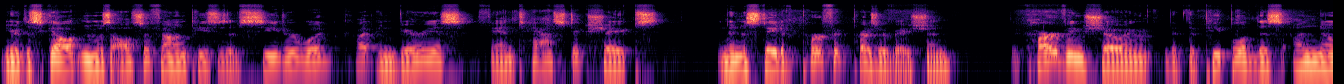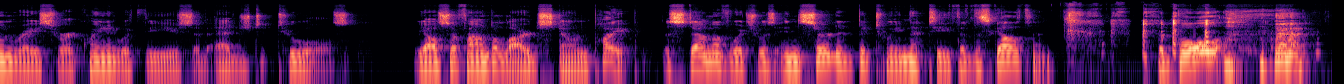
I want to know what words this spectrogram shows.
Near the skeleton was also found pieces of cedar wood cut in various fantastic shapes and in a state of perfect preservation, the carving showing that the people of this unknown race were acquainted with the use of edged tools. We also found a large stone pipe, the stem of which was inserted between the teeth of the skeleton. The bowl.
